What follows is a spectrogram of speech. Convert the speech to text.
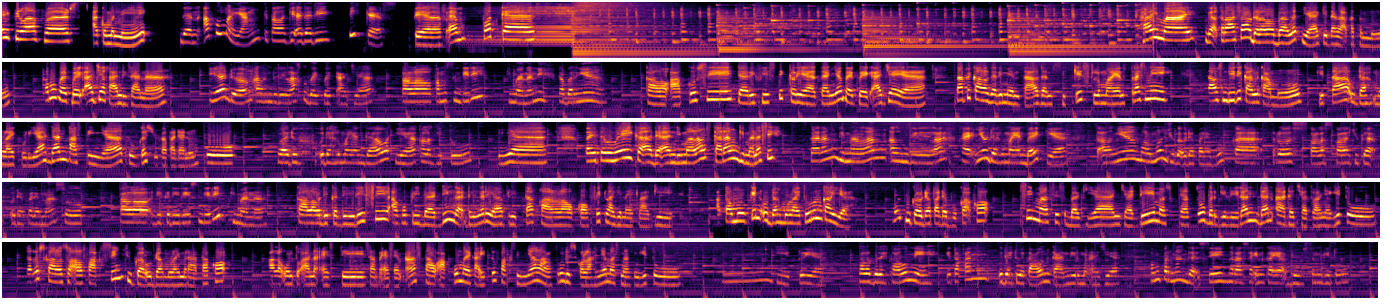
Hai Pilavers, aku Meni Dan aku Mayang, kita lagi ada di Pikes BLFM Podcast Hai Mai, nggak kerasa udah lama banget ya kita nggak ketemu. Kamu baik-baik aja kan di sana? Iya dong, Alhamdulillah aku baik-baik aja. Kalau kamu sendiri, gimana nih kabarnya? Kalau aku sih dari fisik kelihatannya baik-baik aja ya. Tapi kalau dari mental dan psikis lumayan stres nih. Tahu sendiri kan kamu, kita udah mulai kuliah dan pastinya tugas juga pada numpuk. Waduh, udah lumayan gawat ya kalau gitu. Iya. By the way, keadaan di Malang sekarang gimana sih? Sekarang di Malang, alhamdulillah kayaknya udah lumayan baik ya. Soalnya mall-mall juga udah pada buka, terus sekolah-sekolah juga udah pada masuk. Kalau di Kediri sendiri gimana? Kalau di Kediri sih aku pribadi nggak denger ya berita kalau COVID lagi naik lagi. Atau mungkin udah mulai turun kali ya? Mau juga udah pada buka kok. Sih masih sebagian, jadi masuknya tuh bergiliran dan ada jadwalnya gitu. Terus kalau soal vaksin juga udah mulai merata kok. Kalau untuk anak SD sampai SMA, setahu aku mereka itu vaksinnya langsung di sekolahnya masing-masing gitu. Hmm, gitu ya. Kalau boleh tahu nih, kita kan udah dua tahun kan di rumah aja. Kamu pernah nggak sih ngerasain kayak bosen gitu?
